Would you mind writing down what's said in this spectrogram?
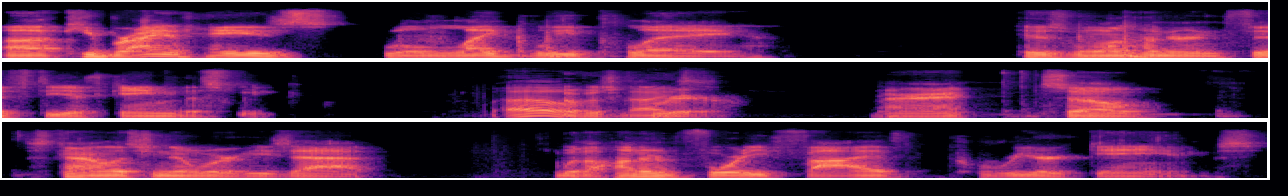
Uh Ke'Bryan Hayes will likely play his 150th game this week Oh, of his nice. career. All right. So just kind of let you know where he's at. With 145 career games,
